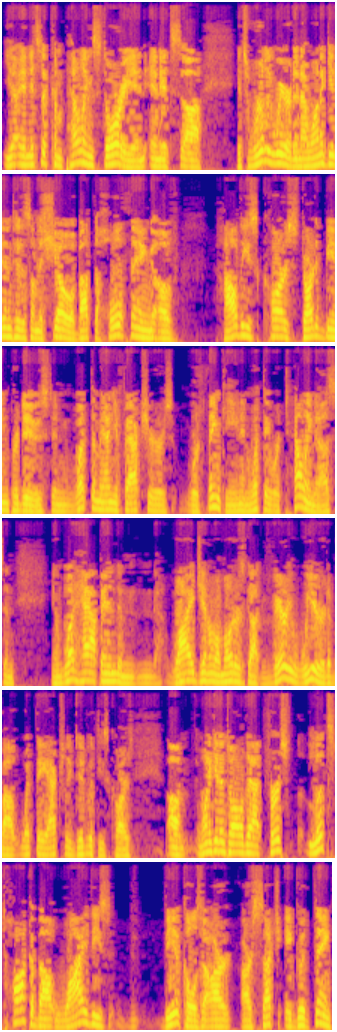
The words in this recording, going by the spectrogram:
Yeah, and it's a compelling story, and and it's. Uh, it's really weird, and I want to get into this on the show about the whole thing of how these cars started being produced and what the manufacturers were thinking and what they were telling us and and what happened and why General Motors got very weird about what they actually did with these cars. Um, I want to get into all of that. First, let's talk about why these vehicles are are such a good thing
